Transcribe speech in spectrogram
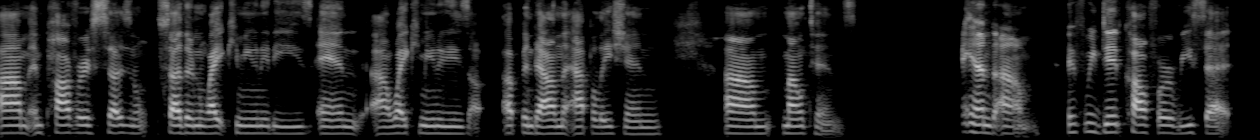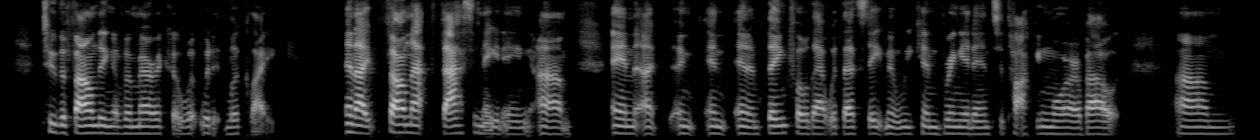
um, impoverished southern, southern white communities and uh, white communities up and down the Appalachian um, mountains? And um, if we did call for a reset to the founding of America, what would it look like? And I found that fascinating. Um, and, I, and, and, and I'm thankful that with that statement, we can bring it into talking more about um,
